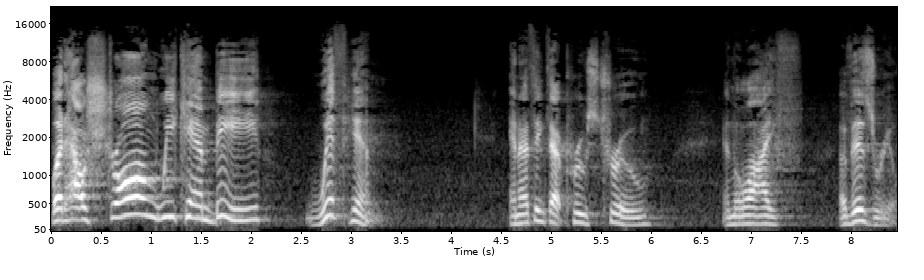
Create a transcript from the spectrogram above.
but how strong we can be with Him. And I think that proves true in the life of Israel.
